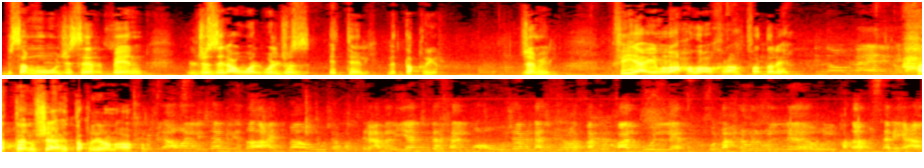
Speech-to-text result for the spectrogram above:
بسموه جسر بين الجزء الأول والجزء التالي للتقرير جميل في أي ملاحظة أخرى تفضلي حتى نشاهد تقريرا آخر بالاول اللي جاب الاضاءه عدمه وجاب وقت العمليات ودخل. وجاب الأجهزة دقات القلب وال... والمحلول وال... والقطرات السريعة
